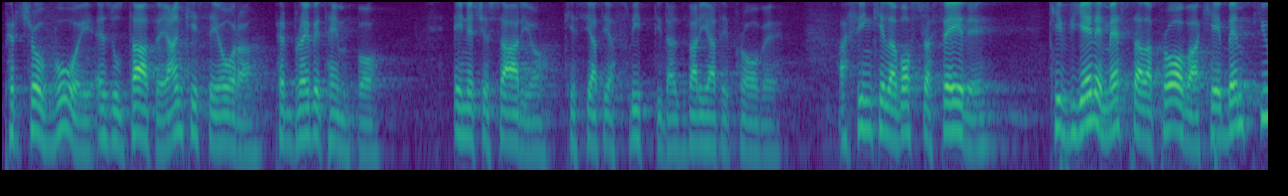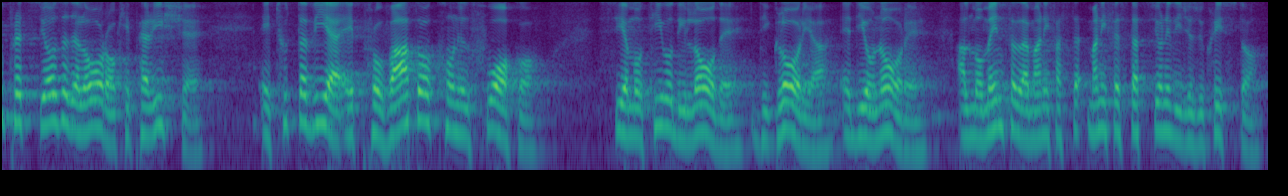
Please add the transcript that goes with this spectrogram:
Perciò voi esultate anche se ora, per breve tempo, è necessario che siate afflitti da svariate prove, affinché la vostra fede, che viene messa alla prova, che è ben più preziosa dell'oro che perisce e tuttavia è provato con il fuoco, sia motivo di lode, di gloria e di onore al momento della manifesta- manifestazione di Gesù Cristo.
